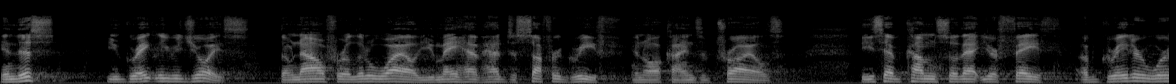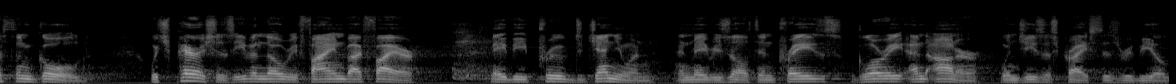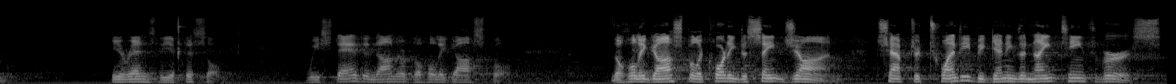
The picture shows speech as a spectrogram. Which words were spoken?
In this you greatly rejoice, though now for a little while you may have had to suffer grief in all kinds of trials. These have come so that your faith, of greater worth than gold, which perishes even though refined by fire, may be proved genuine and may result in praise, glory, and honor when Jesus Christ is revealed. Here ends the epistle. We stand in honor of the Holy Gospel. The Holy Gospel according to St. John, chapter 20, beginning the 19th verse.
